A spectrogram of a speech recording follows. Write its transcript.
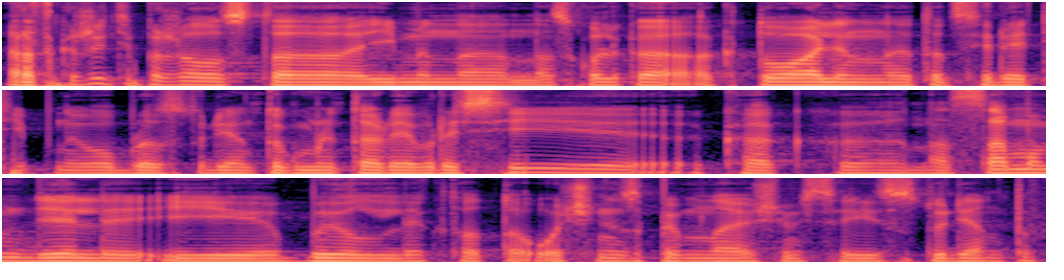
Расскажите, пожалуйста, именно насколько актуален этот стереотипный образ студента-гуманитария в России, как на самом деле, и был ли кто-то очень запоминающимся из студентов?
